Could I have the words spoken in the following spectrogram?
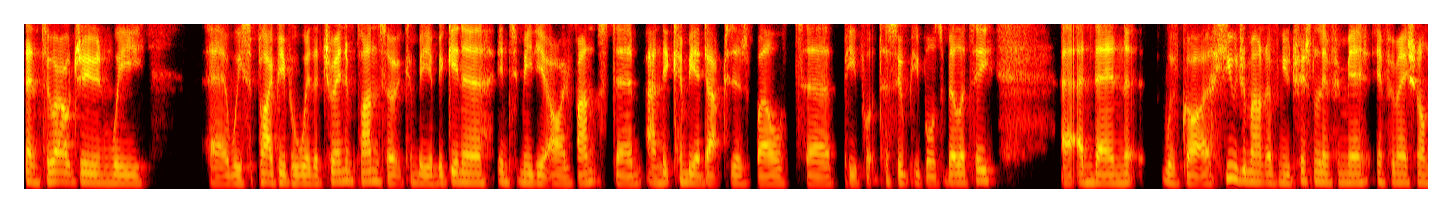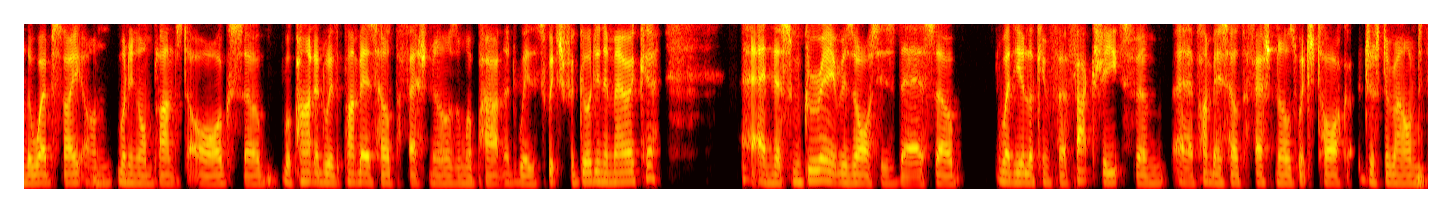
Then throughout June, we uh, we supply people with a training plan, so it can be a beginner, intermediate, or advanced, um, and it can be adapted as well to people to suit people's ability. Uh, and then we've got a huge amount of nutritional information information on the website on runningonplants.org. So we're partnered with plant-based health professionals, and we're partnered with Switch for Good in America. And there's some great resources there. So whether you're looking for fact sheets from uh, plant-based health professionals, which talk just around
